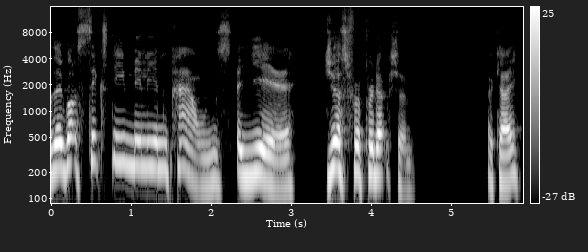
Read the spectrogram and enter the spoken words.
So they've got 60 million pounds a year just for production. Okay.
